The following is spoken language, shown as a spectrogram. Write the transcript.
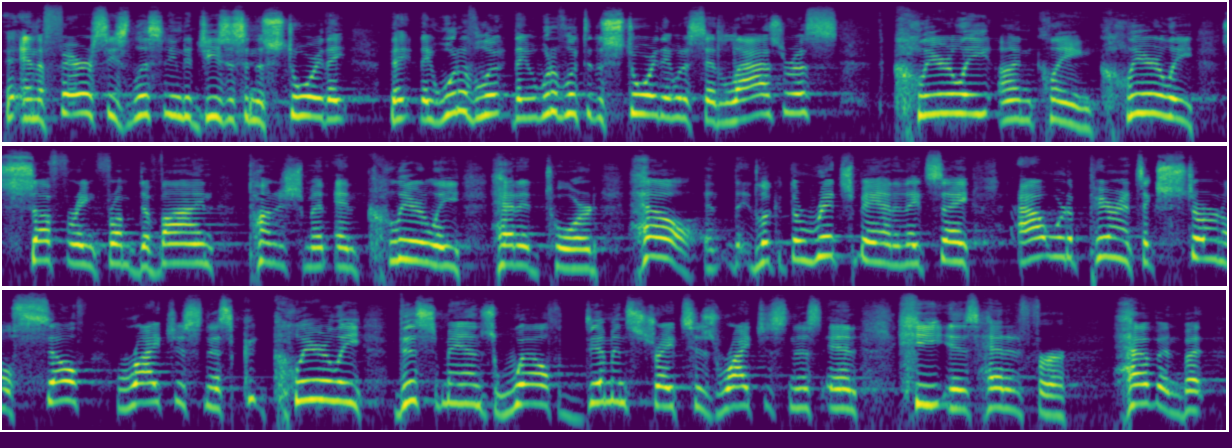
And the Pharisees listening to Jesus in the story, they, they, they, would have looked, they would have looked at the story, they would have said, Lazarus, clearly unclean, clearly suffering from divine punishment, and clearly headed toward hell. And look at the rich man and they'd say, outward appearance, external, self righteousness. Clearly, this man's wealth demonstrates his righteousness and he is headed for heaven. But,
